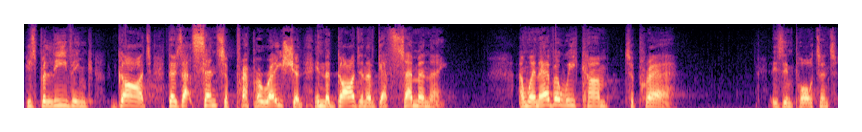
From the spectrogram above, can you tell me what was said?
He's believing God. There's that sense of preparation in the Garden of Gethsemane. And whenever we come to prayer, it is important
